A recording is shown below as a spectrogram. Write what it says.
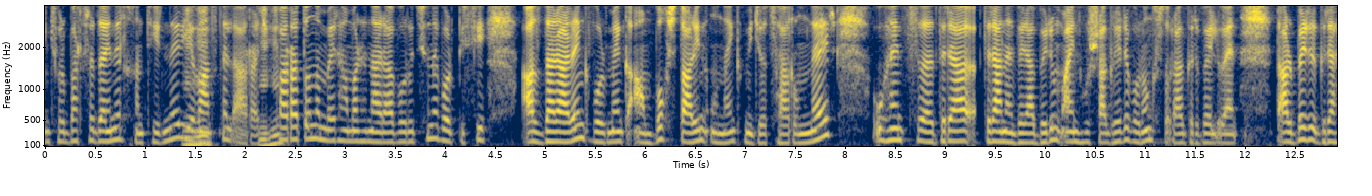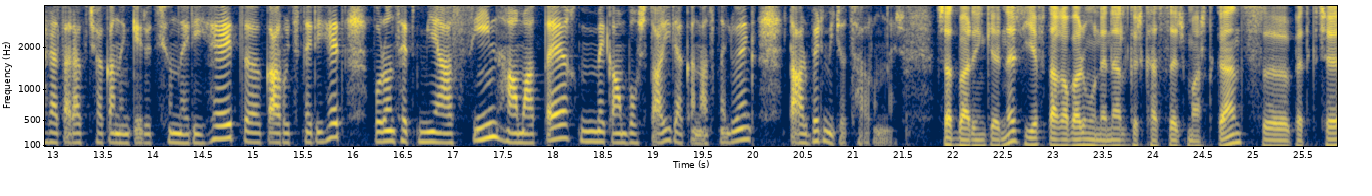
ինչ որ բարձրաձայնել խնդիրներ եւ անցնել առաջ։ Փառատոնը մեր համար հնարավորություն է, որպիսի ազդարարենք, որ մենք ամբողջ տարին ունենք միջոցառումներ ու հենց դրա դրան են վերաբերում այն հուշագրերը, որոնք ստորագրվելու են տարբեր գրահրատարակչական ընկերությունների հետ, կառույցների հետ, որոնց հետ միասին համատեղ մեկ ամբողջ տարի իրականացնելու ենք տարբեր միջոցառումներ։ Շատ բարի ընկերներ եւ տաղավարում ունենալ գրքասեր մարդկանց պետք չէ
